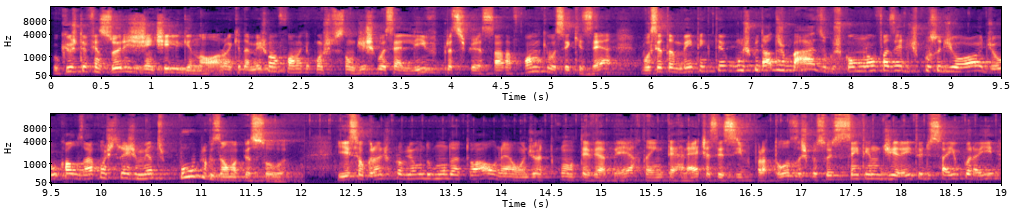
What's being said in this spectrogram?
O que os defensores de Gentili ignoram é que, da mesma forma que a Constituição diz que você é livre para se expressar da forma que você quiser, você também tem que ter alguns cuidados básicos, como não fazer discurso de ódio ou causar constrangimentos públicos a uma pessoa. E esse é o grande problema do mundo atual, né? onde com TV aberta, a internet acessível para todos, as pessoas se sentem no direito de sair por aí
